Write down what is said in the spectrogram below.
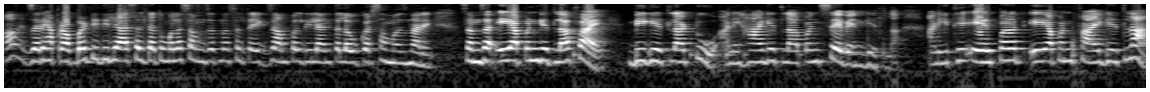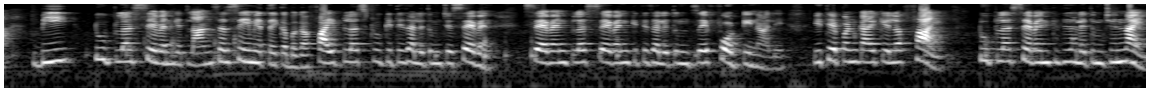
हां जर ह्या प्रॉपर्टी दिल्या असेल त्या तुम्हाला समजत नसेल तर एक्झाम्पल दिल्यानंतर लवकर समजणार आहे. समजा ए आपण घेतला फाय बी घेतला टू आणि हा घेतला आपण सेवन घेतला. आणि इथे ए परत ए आपण फाय घेतला बी टू प्लस सेवन घेतला. आन्सर सेम येतं आहे का बघा? फाय प्लस टू किती झाले तुमचे? सेवन सेवन प्लस सेवन किती झाले तुमचे? फोर्टीन आले. इथे पण काय केलं? फाय टू प्लस सेवन किती झाले तुमचे? नाईन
